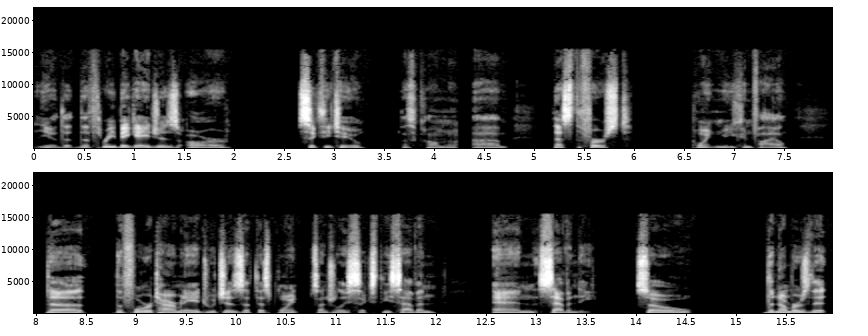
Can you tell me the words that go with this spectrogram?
you know the, the three big ages are 62. That's a common. Um, that's the first point you can file. The the full retirement age, which is at this point essentially 67 and 70. So the numbers that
